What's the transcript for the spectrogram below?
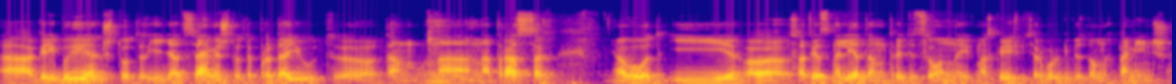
грибы, что-то едят сами, что-то продают э, там на, на трассах. Вот, и, э, соответственно, летом традиционно и в Москве, и в Петербурге бездомных поменьше.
